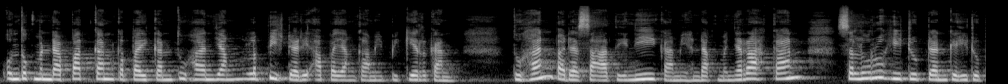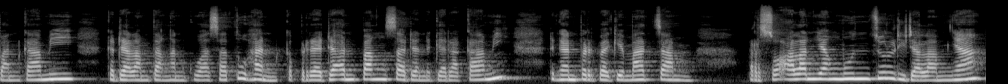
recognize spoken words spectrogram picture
untuk mendapatkan kebaikan Tuhan yang lebih dari apa yang kami pikirkan. Tuhan, pada saat ini kami hendak menyerahkan seluruh hidup dan kehidupan kami ke dalam tangan kuasa Tuhan, keberadaan bangsa dan negara kami dengan berbagai macam persoalan yang muncul di dalamnya,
